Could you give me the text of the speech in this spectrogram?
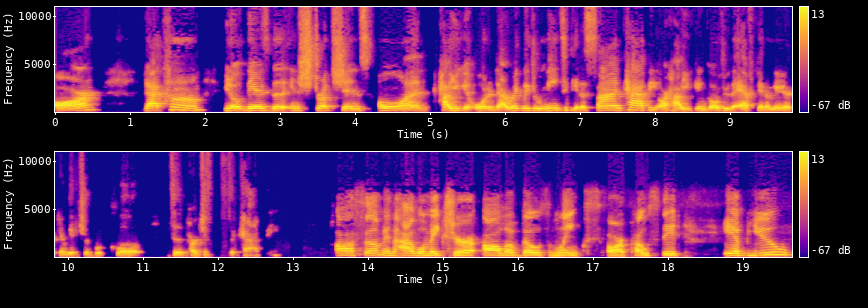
R dot com, you know, there's the instructions on how you can order directly through me to get a signed copy or how you can go through the African American Literature Book Club to purchase a copy. Awesome. And I will make sure all of those links are posted. If you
